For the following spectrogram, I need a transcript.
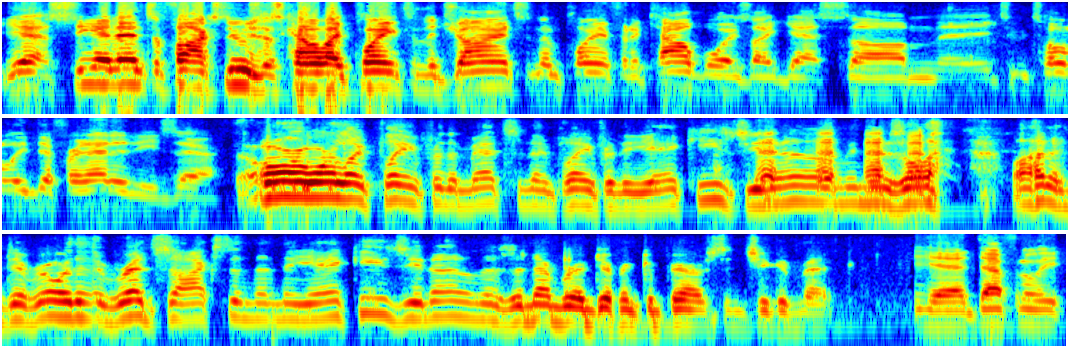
Yeah, CNN to Fox News is kind of like playing for the Giants and then playing for the Cowboys, I guess. Um, two totally different entities there. Or, or like playing for the Mets and then playing for the Yankees. You know, I mean, there's a lot, a lot of different. Or the Red Sox and then the Yankees. You know, there's a number of different comparisons you could make. Yeah, definitely.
